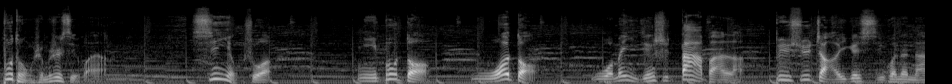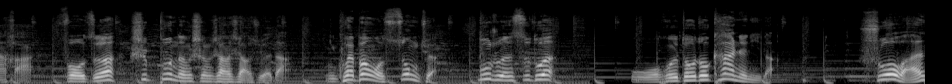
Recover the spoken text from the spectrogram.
不懂什么是喜欢啊！新颖说：“你不懂，我懂。我们已经是大班了，必须找一个喜欢的男孩，否则是不能升上小学的。你快帮我送去，不准私吞，我会偷偷看着你的。”说完，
